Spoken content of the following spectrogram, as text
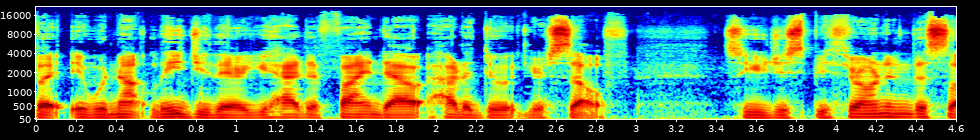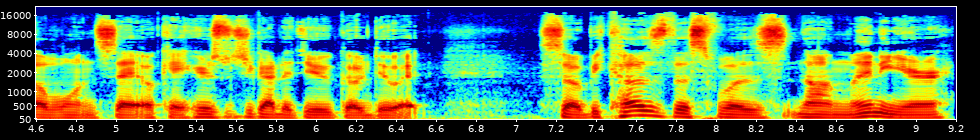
But it would not lead you there. You had to find out how to do it yourself. So you'd just be thrown into this level and say, "Okay, here's what you got to do. Go do it." So because this was non-linear,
